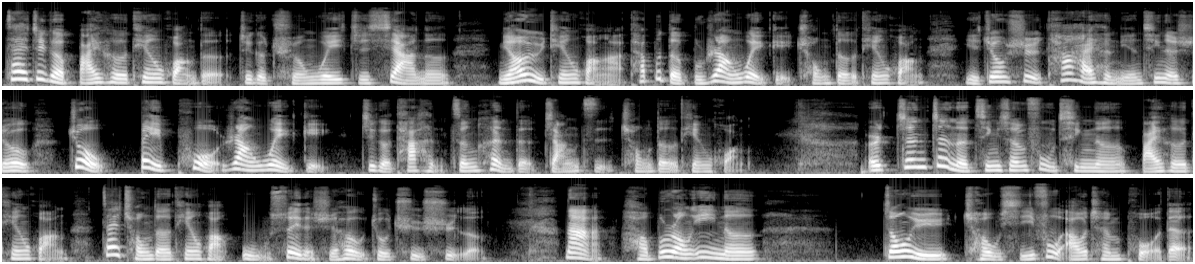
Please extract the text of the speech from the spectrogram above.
在这个白河天皇的这个权威之下呢。鸟羽天皇啊，他不得不让位给崇德天皇，也就是他还很年轻的时候，就被迫让位给这个他很憎恨的长子崇德天皇。而真正的亲生父亲呢，白河天皇在崇德天皇五岁的时候就去世了。那好不容易呢，终于丑媳妇熬成婆的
